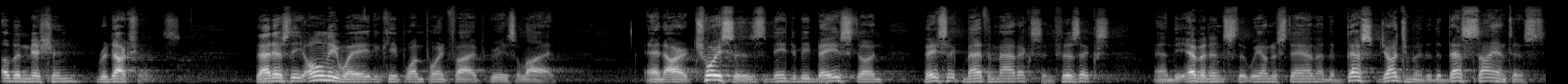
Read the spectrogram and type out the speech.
of emission reductions. That is the only way to keep 1.5 degrees alive. And our choices need to be based on basic mathematics and physics and the evidence that we understand and the best judgment of the best scientists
